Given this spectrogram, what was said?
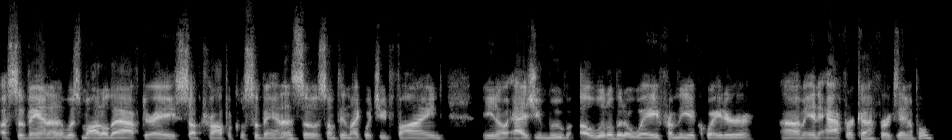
a savanna. It was modeled after a subtropical savanna. So something like what you'd find, you know, as you move a little bit away from the equator um, in Africa, for example.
